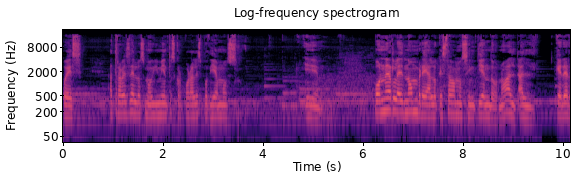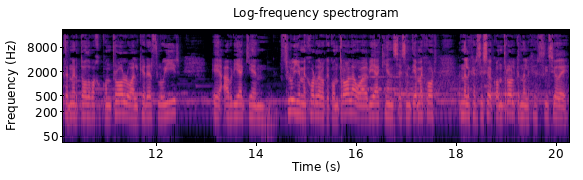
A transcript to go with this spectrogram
pues a través de los movimientos corporales podíamos eh, ponerle nombre a lo que estábamos sintiendo, ¿no? Al, querer tener todo bajo control o al querer fluir. Eh, habría quien fluye mejor de lo que controla o habría quien se sentía mejor en el ejercicio de control que en el ejercicio de,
